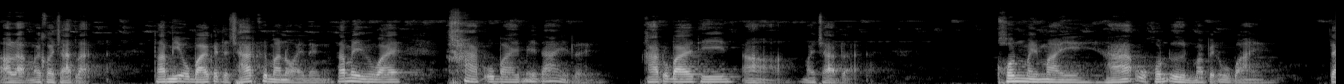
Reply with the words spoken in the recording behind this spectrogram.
เอาละไม่ค่อยชัดละถ้ามีอุบายก็จะชัดขึ้นมาหน่อยหนึ่งถ้าไม่มีอุบายขาดอุบายไม่ได้เลย ขาดอุบายทีอ่าไม่ชัดอะคนใหม่ ๆ หาอุคนอื่นมาเป็นอุบาย แต่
